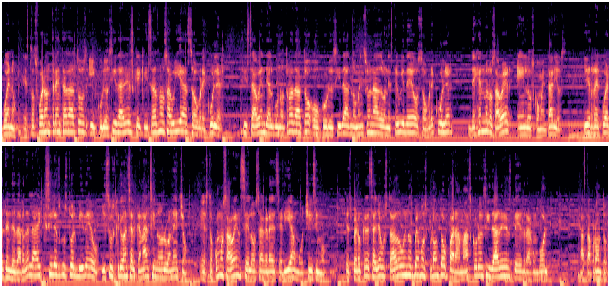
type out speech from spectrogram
Bueno, estos fueron 30 datos y curiosidades que quizás no sabías sobre Cooler. Si saben de algún otro dato o curiosidad no mencionado en este video sobre Cooler, déjenmelo saber en los comentarios. Y recuerden de darle like si les gustó el video y suscríbanse al canal si no lo han hecho. Esto como saben se los agradecería muchísimo. Espero que les haya gustado y nos vemos pronto para más curiosidades de Dragon Ball. Hasta pronto.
